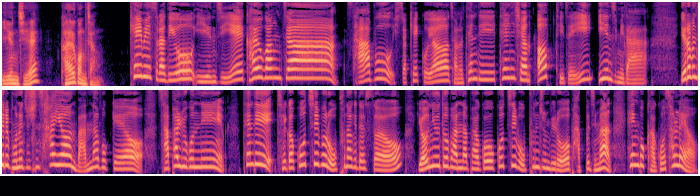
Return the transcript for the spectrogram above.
이은지의 가요광장. KBS 라디오 이은지의 가요광장 4부 시작했고요. 저는 텐디 tension up DJ 이은지입니다. 여러분들이 보내주신 사연 만나볼게요. 4865님, 텐디, 제가 꽃집을 오픈하게 됐어요. 연휴도 반납하고 꽃집 오픈 준비로 바쁘지만 행복하고 설레요.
